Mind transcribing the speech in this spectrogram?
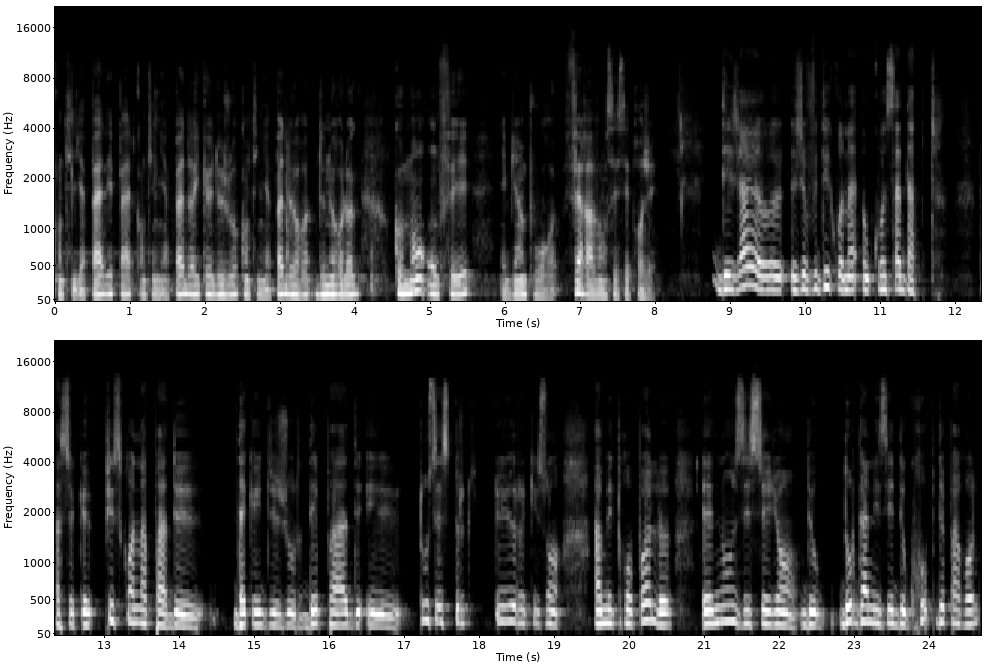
quand il n'y a pas d'EHPAD, quand il n'y a pas d'accueil de jour, quand il n'y a pas de, de neurologue, comment on fait eh bien, pour faire avancer ces projets? Déjà, euh, je vous dis qu'on s'adapte. Parce que puisqu'on n'a pas d'accueil de jour, d'EHPAD et toutes ces structures qui sont en métropole, et nous essayons d'organiser des groupes de parole,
